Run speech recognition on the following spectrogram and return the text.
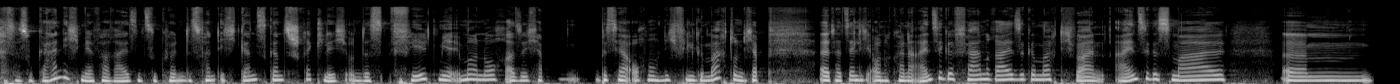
also so gar nicht mehr verreisen zu können, das fand ich ganz, ganz schrecklich und das fehlt mir immer noch. Also ich habe bisher auch noch nicht viel gemacht und ich habe äh, tatsächlich auch noch keine einzige Fernreise gemacht. Ich war ein einziges Mal, ähm,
